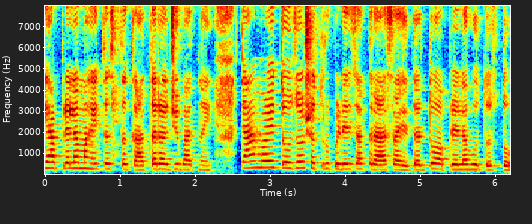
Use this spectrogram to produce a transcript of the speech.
हे आपल्याला माहीत असतं का? तर अजिबात नाही. त्यामुळे तो जो शत्रुपिढेचा त्रास आहे तर तो आपल्याला होत असतो.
